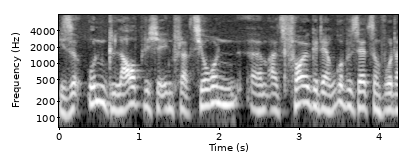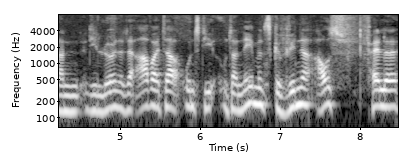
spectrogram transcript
diese unglaubliche Inflation ähm, als Folge der Ruhrbesetzung, wo dann die Löhne der Arbeiter und die Unternehmensgewinne, Ausfälle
